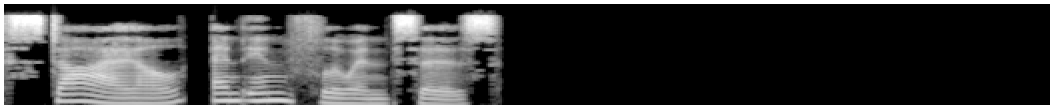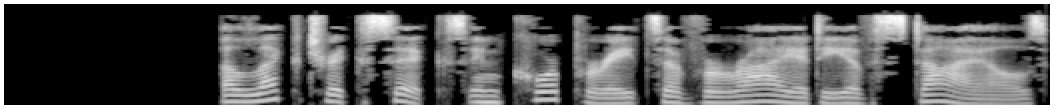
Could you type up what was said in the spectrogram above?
style, and influences. Electric Six incorporates a variety of styles,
